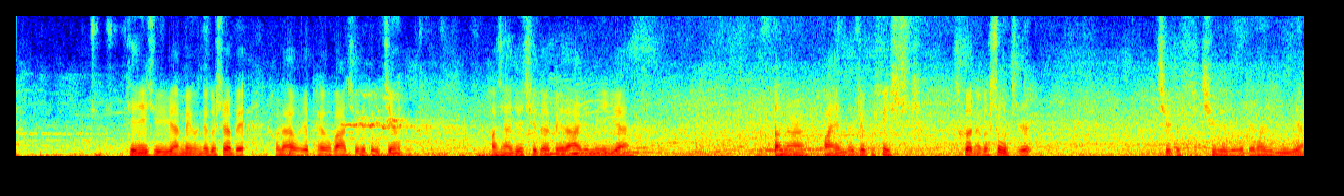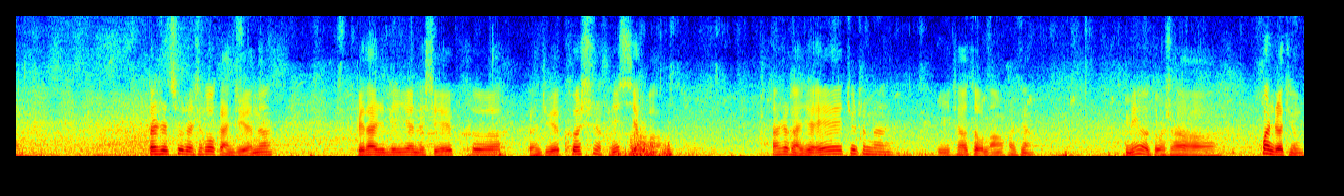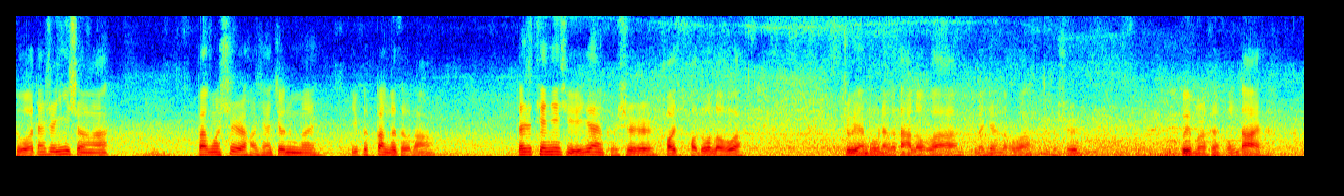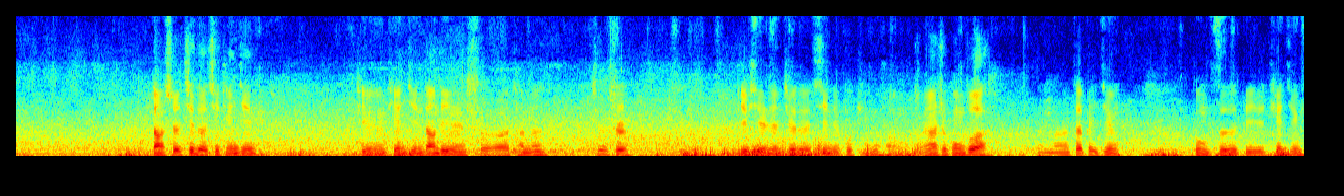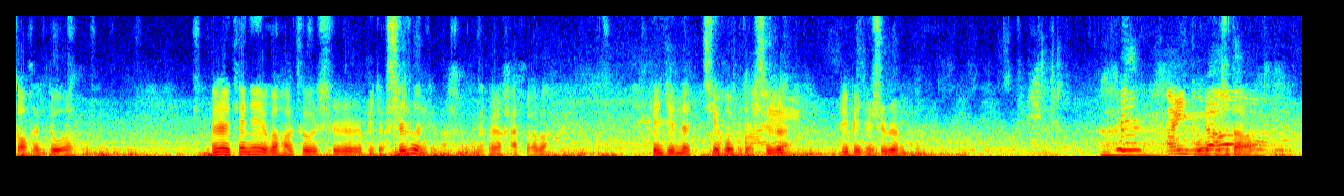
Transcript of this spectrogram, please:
天津血液医院没有那个设备。后来我就陪我爸去了北京，好像就去的北大人民医院，到那儿化验的这个肺室，测那个数值，去的去的这个北大人民医院。但是去了之后感觉呢？北大人民医院的血液科感觉科室很小，当时感觉哎，就这么一条走廊，好像没有多少患者，挺多，但是医生啊，办公室好像就那么一个半个走廊。但是天津血液院可是好好多楼啊，住院部那个大楼啊，门诊楼啊，可是规模很宏大呀。当时记得去天津，听天津当地人说，他们就是。有些人觉得心里不平衡，同样是工作，那么在北京，工资比天津高很多。但是天津有个好处是比较湿润，对吧？那块有海河吧。天津的气候比较湿润，比北京湿润吧。我不知道，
